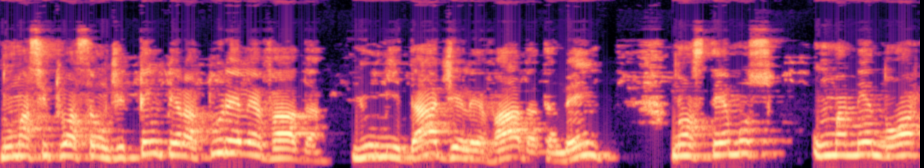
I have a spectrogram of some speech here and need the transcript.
numa situação de temperatura elevada e umidade elevada também, nós temos uma menor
